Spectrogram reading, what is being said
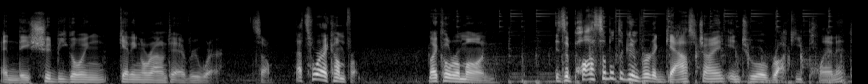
and they should be going getting around to everywhere. So that's where I come from. Michael Ramon. Is it possible to convert a gas giant into a rocky planet?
